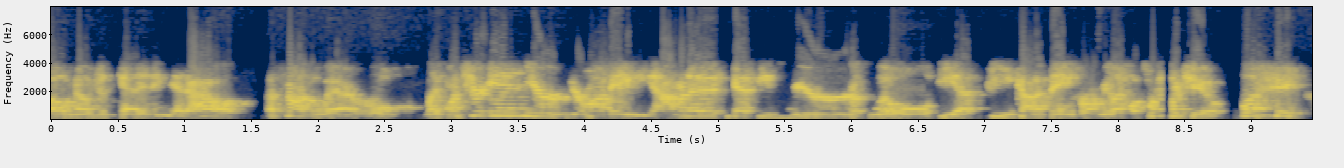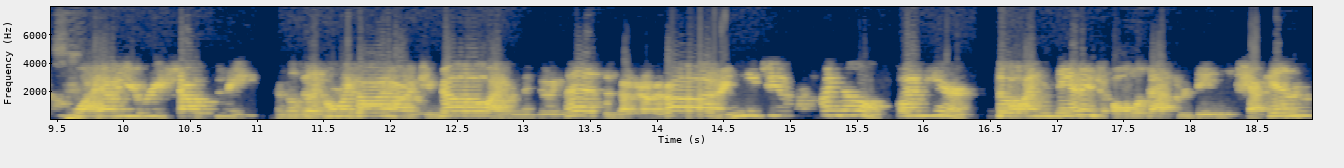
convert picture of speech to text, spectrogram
oh no, just get in and get out, that's not the way I roll. Like once you're in, you're you're my baby, and I'm gonna get these weird little ESP kind of things where I'll be like, what's wrong with you? Like, why haven't you reached out to me? And they'll be like, oh my god, how did you know? I haven't been doing this and da da da da. I need you. I know. Why I'm here. So I manage all of that through daily check-ins.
